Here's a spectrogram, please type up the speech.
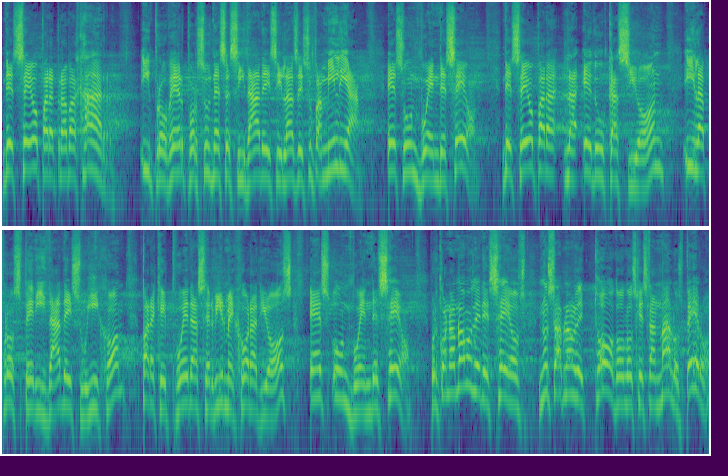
Deseo para trabajar y proveer por sus necesidades y las de su familia es un buen deseo deseo para la educación y la prosperidad de su hijo para que pueda servir mejor a Dios es un buen deseo. Porque cuando hablamos de deseos, no está hablando de todos los que están malos, pero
